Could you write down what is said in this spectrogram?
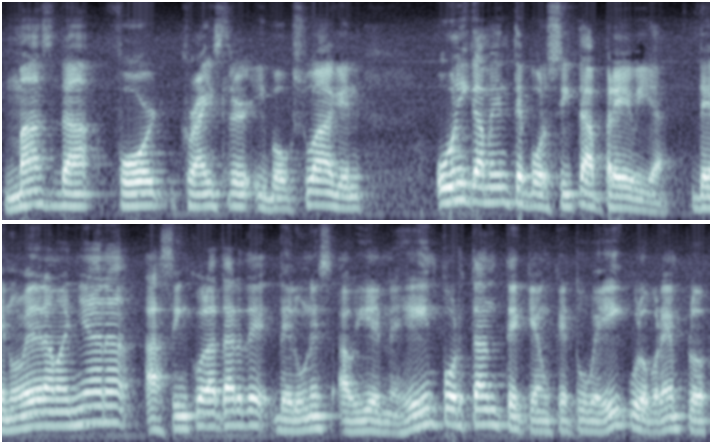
Mazda, Ford, Chrysler y Volkswagen únicamente por cita previa, de 9 de la mañana a 5 de la tarde, de lunes a viernes. es importante que aunque tu vehículo, por ejemplo,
